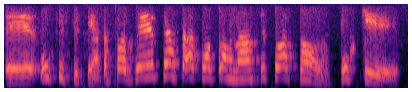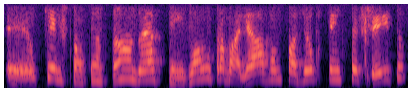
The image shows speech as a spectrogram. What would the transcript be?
É, o que se tenta fazer é tentar contornar a situação, porque é, o que eles estão tentando é assim: vamos trabalhar, vamos fazer o que tem que ser feito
